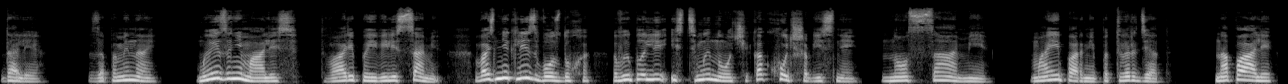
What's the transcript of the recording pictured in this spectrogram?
Далее. Запоминай. Мы занимались. Твари появились сами. Возникли из воздуха, выплыли из тьмы ночи, как хочешь объясняй. Но сами. Мои парни подтвердят. Напали.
